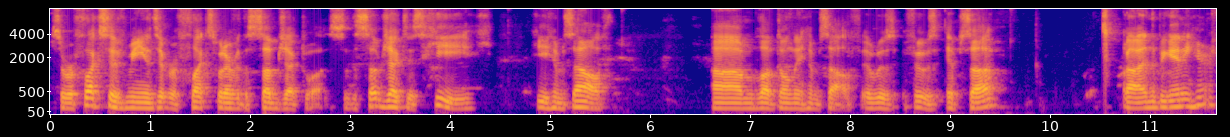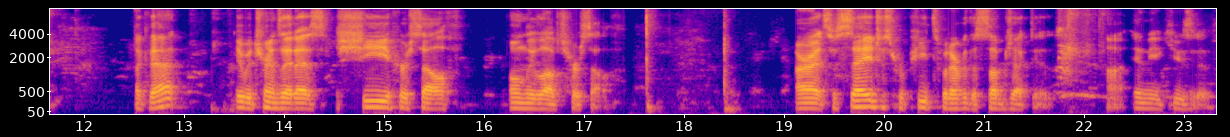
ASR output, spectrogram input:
So reflexive means it reflects whatever the subject was. So the subject is he, he himself um, loved only himself. It was if it was ipsa uh, in the beginning here, like that, it would translate as she herself only loved herself. All right, so se just repeats whatever the subject is uh, in the accusative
